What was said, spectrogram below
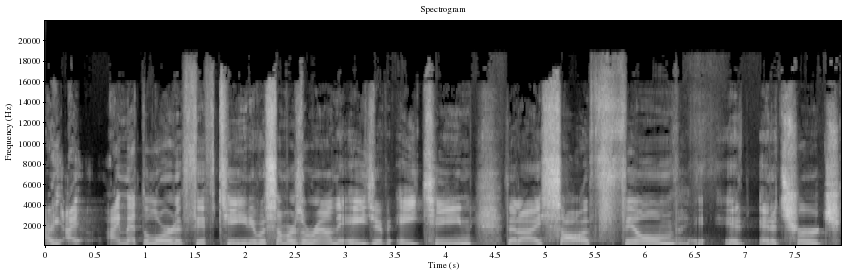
I, I, I met the Lord at 15. It was summers around the age of 18 that I saw a film at, at a church,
